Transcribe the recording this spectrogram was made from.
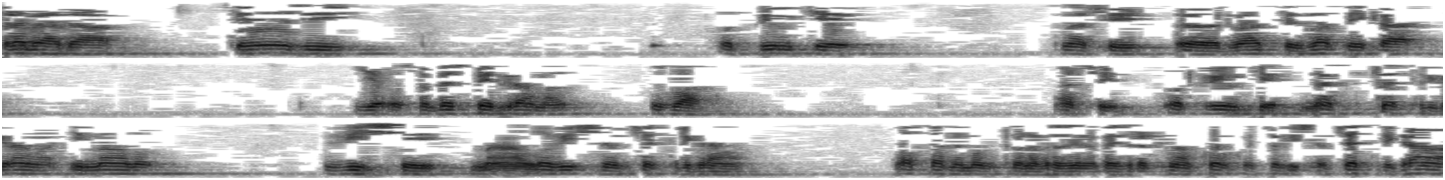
treba da teži otprilike znači uh, 20 zlatnika je 85 grama zlata znači otprilike nešto 4 grama i malo više, malo više od 4 grama. Ja sad ne mogu to na brzinu da izračunam koliko je to više od 4 grama,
